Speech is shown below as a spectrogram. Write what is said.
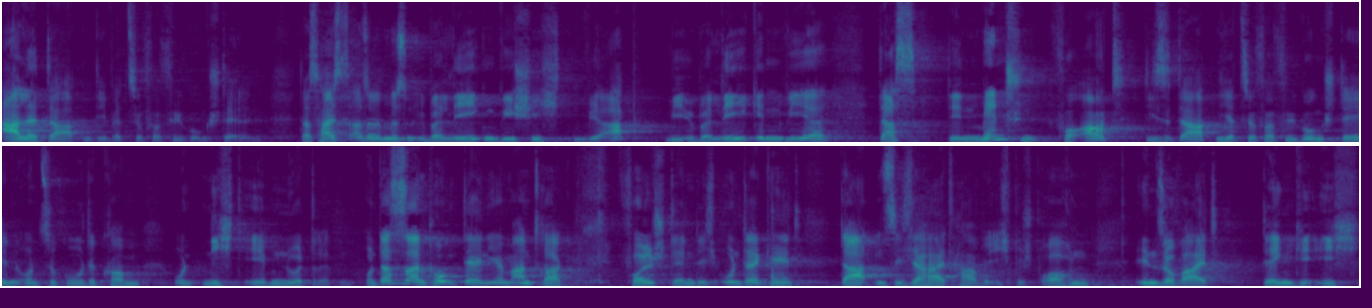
alle Daten, die wir zur Verfügung stellen. Das heißt also, wir müssen überlegen, wie schichten wir ab, wie überlegen wir, dass den Menschen vor Ort diese Daten hier zur Verfügung stehen und zugutekommen und nicht eben nur Dritten. Und das ist ein Punkt, der in Ihrem Antrag vollständig untergeht. Datensicherheit habe ich besprochen. Insoweit denke ich,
